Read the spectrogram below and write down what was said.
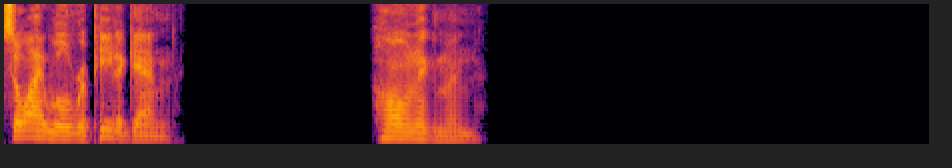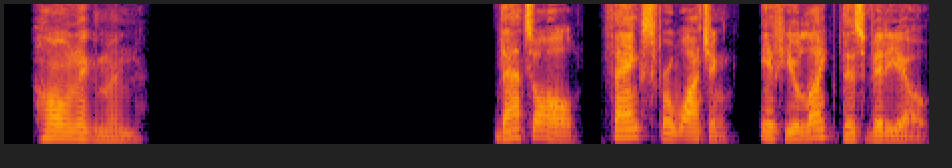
So I will repeat again. Hoenigman. Hoenigman. That's all, thanks for watching. If you liked this video,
